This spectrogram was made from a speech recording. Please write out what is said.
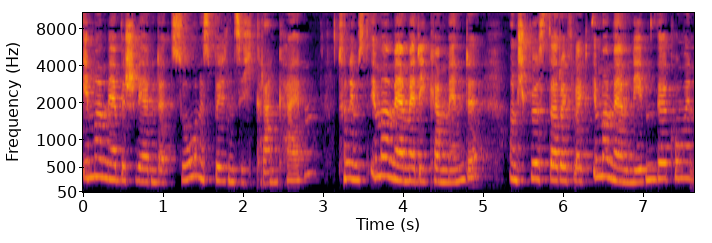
immer mehr Beschwerden dazu und es bilden sich Krankheiten. Du nimmst immer mehr Medikamente und spürst dadurch vielleicht immer mehr Nebenwirkungen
